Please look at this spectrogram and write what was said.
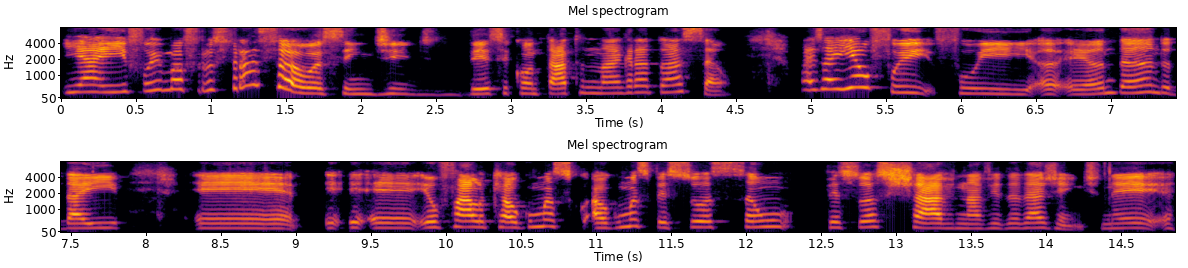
E aí foi uma frustração, assim, de, de desse contato na graduação. Mas aí eu fui, fui uh, andando, daí é, é, eu falo que algumas, algumas pessoas são pessoas-chave na vida da gente, né?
